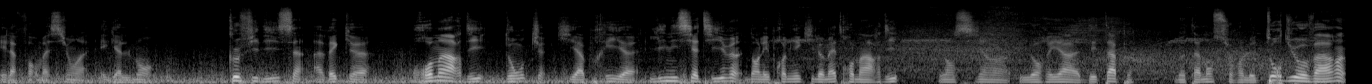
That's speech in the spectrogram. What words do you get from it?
Et la formation également Cofidis avec euh, Romain Hardy donc qui a pris euh, l'initiative dans les premiers kilomètres. Romain Hardy, l'ancien lauréat d'étape notamment sur le Tour du Haut-Var.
